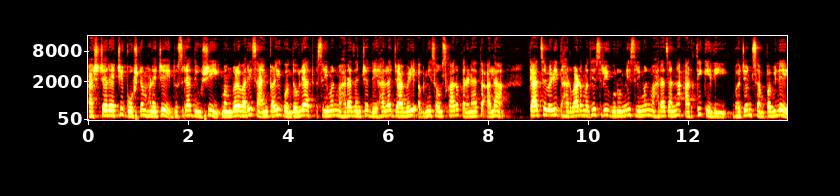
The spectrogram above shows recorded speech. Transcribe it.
आश्चर्याची गोष्ट म्हणजे दुसऱ्या दिवशी मंगळवारी सायंकाळी गोंदवल्यात श्रीमन महाराजांच्या देहाला ज्यावेळी अग्निसंस्कार करण्यात आला त्याचवेळी धारवाडमध्ये श्री गुरूंनी श्रीमन महाराजांना आरती केली भजन संपविले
